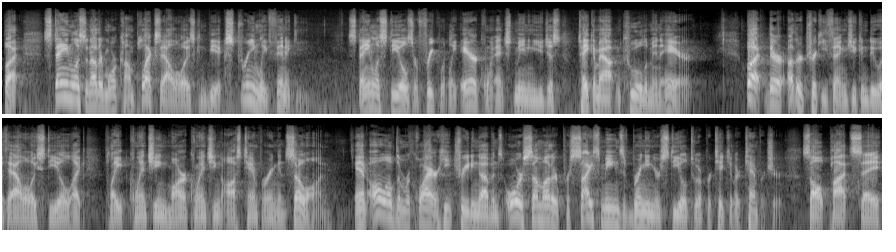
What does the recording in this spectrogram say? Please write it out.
But stainless and other more complex alloys can be extremely finicky. Stainless steels are frequently air quenched, meaning you just take them out and cool them in air. But there are other tricky things you can do with alloy steel, like plate quenching, mar quenching, austempering, and so on and all of them require heat treating ovens or some other precise means of bringing your steel to a particular temperature, salt pots, say,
